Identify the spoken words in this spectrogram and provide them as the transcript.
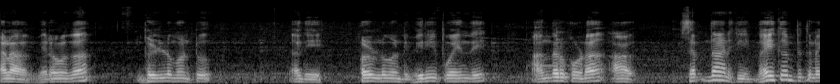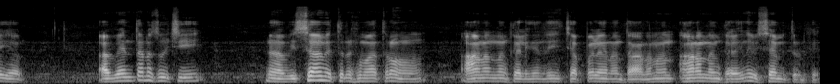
అలా విరవగా బెళ్ళుమంటూ అది పళ్ళుమంటూ విరిగిపోయింది. అందరూ కూడా ఆ శబ్దానికి భయకంపితులయ్యారు. ఆ వింతను చూచి నా విశ్వామిత్రుడికి మాత్రం ఆనందం కలిగింది చెప్పలేనంత ఆనందం ఆనందం కలిగింది విశ్వామిత్రుడికి.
